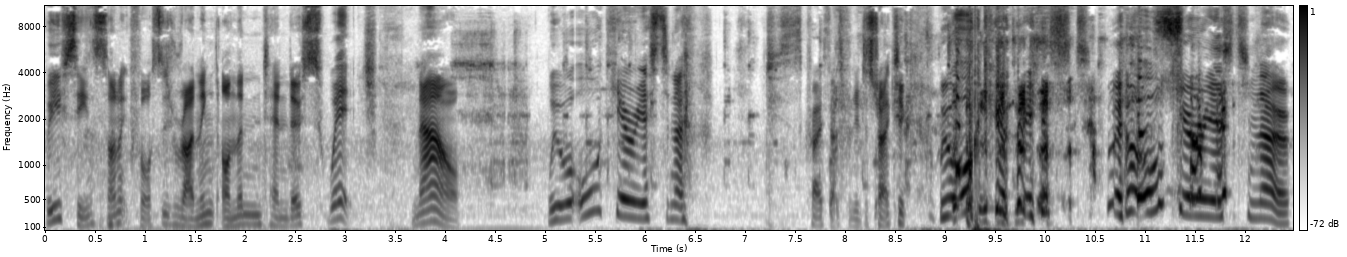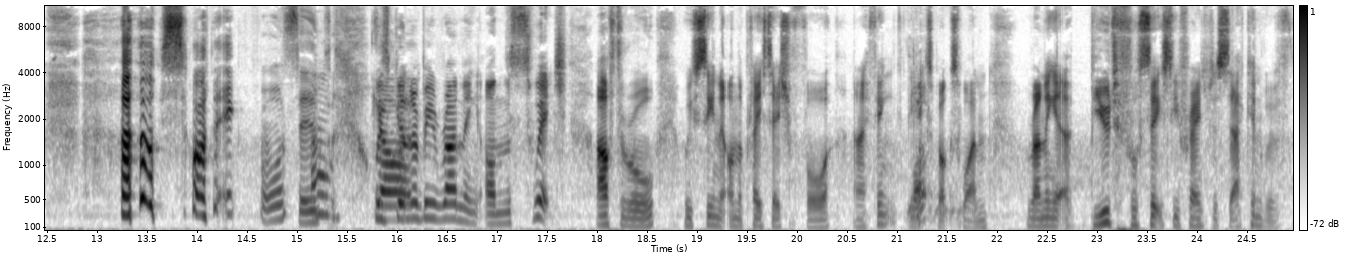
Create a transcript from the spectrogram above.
we've seen Sonic Forces running on the Nintendo Switch. Now, we were all curious to know. Jesus Christ, that's pretty distracting. We were all curious. we were all curious to know how Sonic Forces Oh, was going to be running on the Switch. After all, we've seen it on the PlayStation 4 and I think the What? Xbox One running at a beautiful 60 frames per second with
